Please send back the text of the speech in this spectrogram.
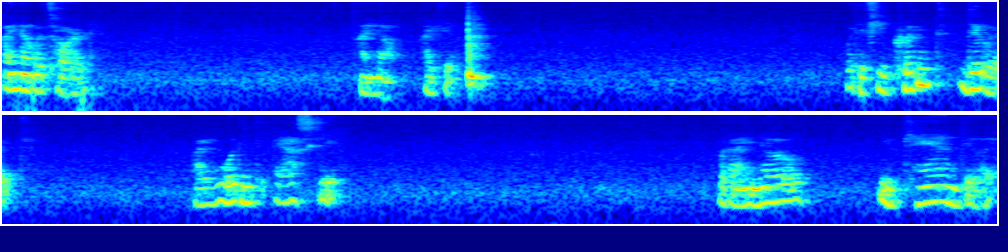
I know it's hard. I know, I do. But if you couldn't do it, I wouldn't ask you. But I know you can do it.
